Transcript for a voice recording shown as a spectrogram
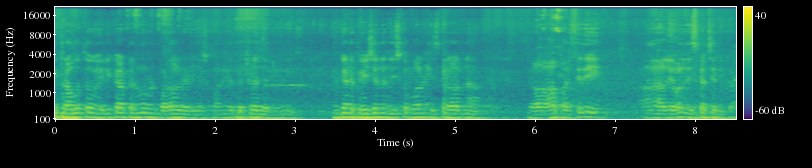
ఈ ప్రభుత్వం హెలికాప్టర్ను రెండు పడవలు రెడీ చేసుకొని పెట్టడం జరిగింది. ఎందుకంటే పేషెంట్ని తీసుకుపోవాలని తీసుకురావాలన్న ఆ పరిస్థితి ఆ లెవెల్ తీసుకొచ్చారు ఇక్కడ.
